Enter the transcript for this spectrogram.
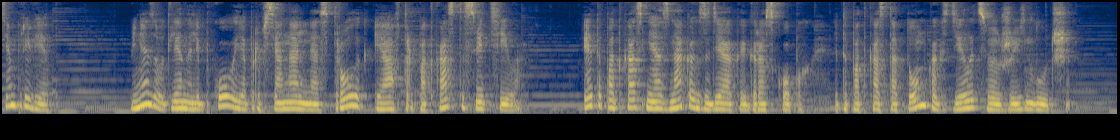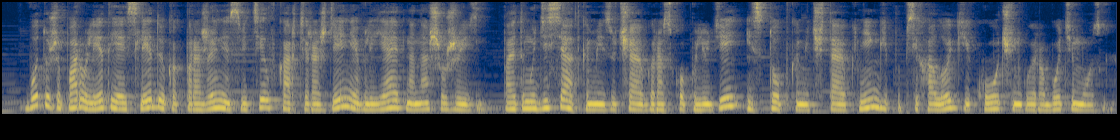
Всем привет! Меня зовут Лена Лепкова, я профессиональный астролог и автор подкаста «Светило». Это подкаст не о знаках зодиака и гороскопах, это подкаст о том, как сделать свою жизнь лучше. Вот уже пару лет я исследую, как поражение светил в карте рождения влияет на нашу жизнь. Поэтому десятками изучаю гороскопы людей и стопками читаю книги по психологии, коучингу и работе мозга.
